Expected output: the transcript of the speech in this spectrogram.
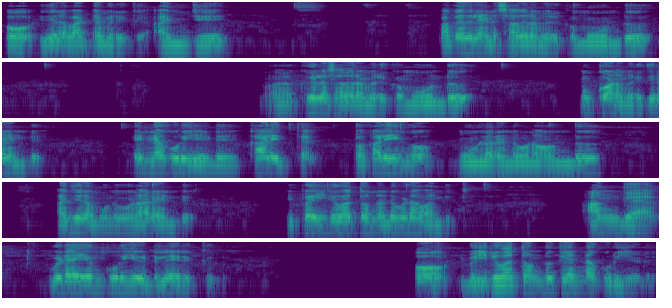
ஓ இதுல வட்டம் இருக்கு. அஞ்சு. பக்கத்துல என்ன சதுரம் இருக்கு? மூன்று. கீழே சதுரம் இருக்குது மூன்று. முக்கோணம் இருக்கு? ரெண்டு. என்ன குறியீடு? கழித்தல். இப்ப கழியுங்கோ. மூணுல ரெண்டு குணம் ஒன்று அஞ்சுல மூணு குணம் ரெண்டு. இப்ப இருபத்தொன்னு விட வந்துட்டு. அங்க விடையும் குறியீட்டுல இருக்குது. ஓ இப்ப இருபத்தொண்டுக்கு என்ன குறியீடு?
